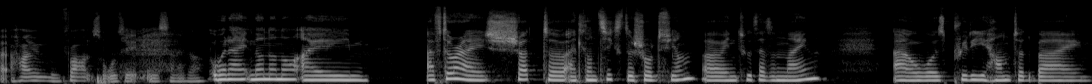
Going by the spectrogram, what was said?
at home in France or was it in Senegal? When I no no no I after I shot uh, Atlantics the short film uh, in 2009, I was pretty haunted by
